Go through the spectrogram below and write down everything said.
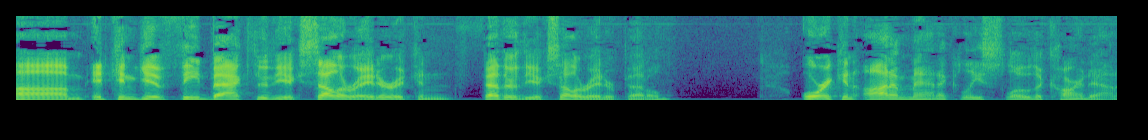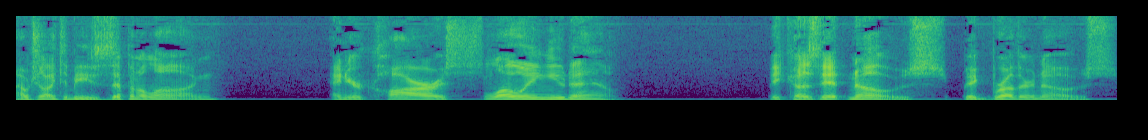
Um, it can give feedback through the accelerator. It can feather the accelerator pedal or it can automatically slow the car down. How would you like to be zipping along and your car is slowing you down because it knows, Big Brother knows,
